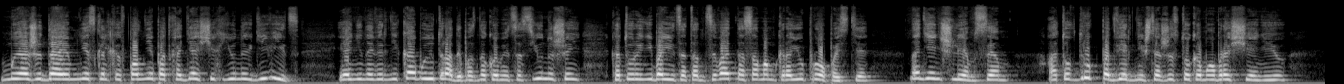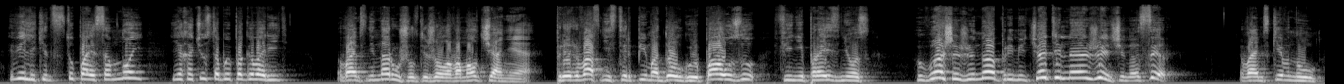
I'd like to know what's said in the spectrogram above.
«Мы ожидаем несколько вполне подходящих юных девиц, и они наверняка будут рады познакомиться с юношей, который не боится танцевать на самом краю пропасти. Надень шлем, Сэм, а то вдруг подвергнешься жестокому обращению. Великин, ступай со мной, я хочу с тобой поговорить». Ваймс не нарушил тяжелого молчания. Прервав нестерпимо долгую паузу, Финни произнес «Ваша жена примечательная женщина, сэр!» Ваймс кивнул.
